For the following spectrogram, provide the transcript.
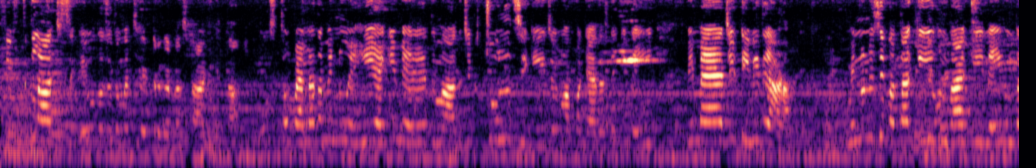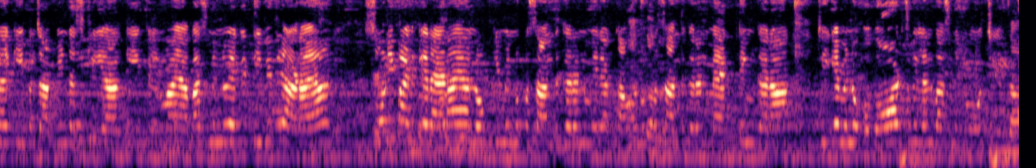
5th ਕਲਾਸ 'ਚ ਸੀਗੀ ਉਦੋਂ ਜਦੋਂ ਮੈਂ ਥੀਏਟਰ ਕਰਨਾ ਸਟਾਰਟ ਕੀਤਾ। ਉਸ ਤੋਂ ਪਹਿਲਾਂ ਤਾਂ ਮੈਨੂੰ ਇਹੀ ਹੈ ਕਿ ਮੇਰੇ ਦਿਮਾਗ 'ਚ ਇੱਕ ਚੁੱਲ ਸੀਗੀ ਜਿਹਨੂੰ ਆਪਾਂ ਕਹਿ ਦਿੰਦੇ ਕਿ ਨਹੀਂ ਵੀ ਮੈਂ ਜੀ ਟੀਵੀ ਤੇ ਆਣਾ ਮੈਨੂੰ ਨਹੀਂ ਸੀ ਪਤਾ ਕੀ ਹੁੰਦਾ ਕੀ ਨਹੀਂ ਹੁੰਦਾ ਕੀ ਪੰਜਾਬੀ ਇੰਡਸਟਰੀ ਆ ਕੀ ਫਿਲਮਾਂ ਆ। ਬਸ ਮੈਨੂੰ ਇਹ ਕਿ ਟੀਵੀ ਤੇ ਆਣਾ ਆ ਸੋਹਣੀ ਬਣ ਕੇ ਰਹਿਣਾ ਆ ਲੋਕੀ ਮੈਨੂੰ ਪਸੰਦ ਕਰਨ ਮੇਰੇ ਕੰਮ ਨੂੰ ਪਸੰਦ ਕਰਨ ਮੈਂ ਐਕਟਿੰਗ ਕਰਾਂ ਠੀਕ ਹੈ ਮੈਨੂੰ ਅਵਾਰਡਸ ਮਿਲਣ ਬਸ ਮੈਨੂੰ ਉਹ ਚੀਜ਼ਾਂ।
